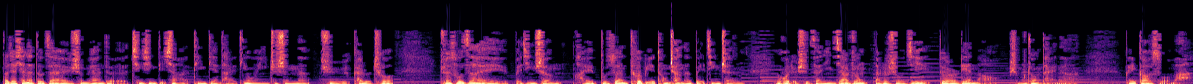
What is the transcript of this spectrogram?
大家现在都在什么样的情形底下听电台、听文艺之声呢？是开着车，穿梭在北京城还不算特别通畅的北京城，又或者是在您家中拿着手机对着电脑，什么状态呢？可以告诉我吗？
